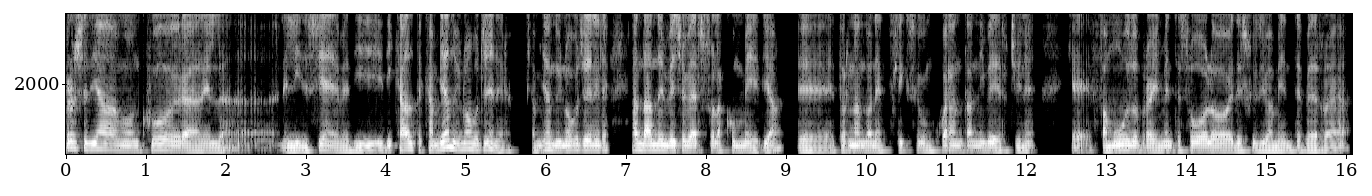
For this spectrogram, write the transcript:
procediamo ancora nel, nell'insieme di, di cult cambiando di nuovo genere, cambiando di nuovo genere, andando invece verso la commedia, eh, tornando a Netflix con 40 anni vergine, che è famoso probabilmente solo ed esclusivamente per,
